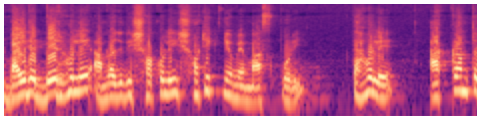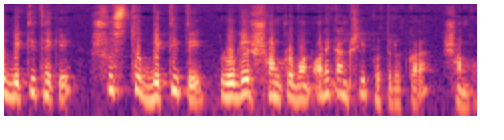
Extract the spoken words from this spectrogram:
বাইরে বের হলে আমরা যদি সকলেই সঠিক নিয়মে মাস্ক পরি, তাহলে আক্রান্ত ব্যক্তি থেকে সুস্থ ব্যক্তিতে রোগের সংক্রমণ অনেকাংশেই প্রতিরোধ করা সম্ভব।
